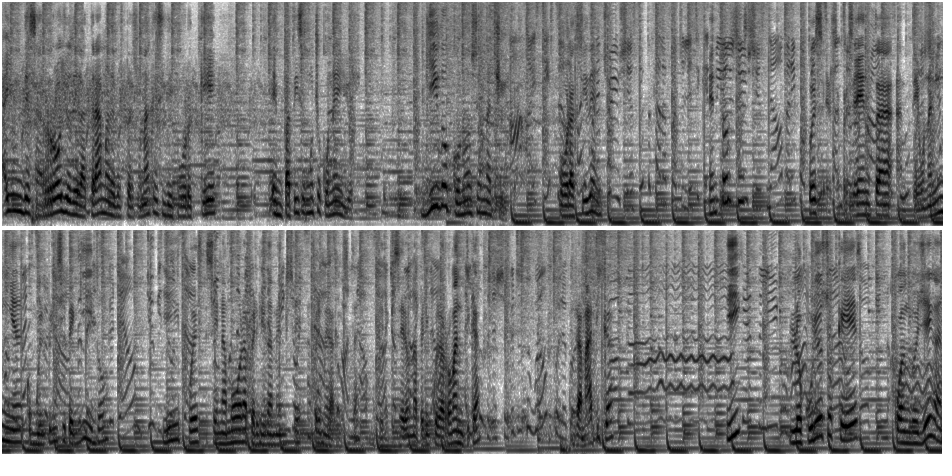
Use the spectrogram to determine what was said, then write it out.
hay un desarrollo de la trama de los personajes y de por qué empatizas mucho con ellos. Guido conoce a una chica por accidente. Entonces, pues él se presenta ante una niña como el príncipe Guido y pues se enamora perdidamente a primera vista. tiene que ser una película romántica, dramática. Y lo curioso que es cuando llegan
